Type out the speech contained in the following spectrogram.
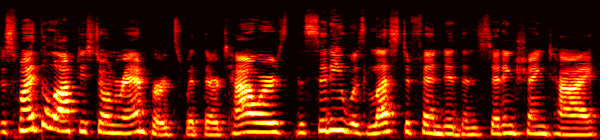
Despite the lofty stone ramparts with their towers, the city was less defended than Stedding Shangtai,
